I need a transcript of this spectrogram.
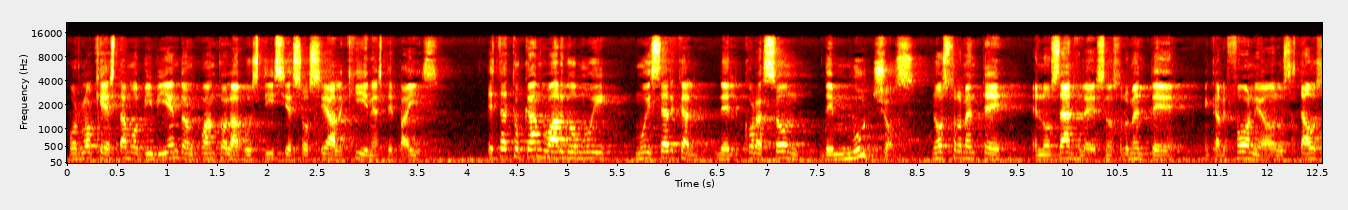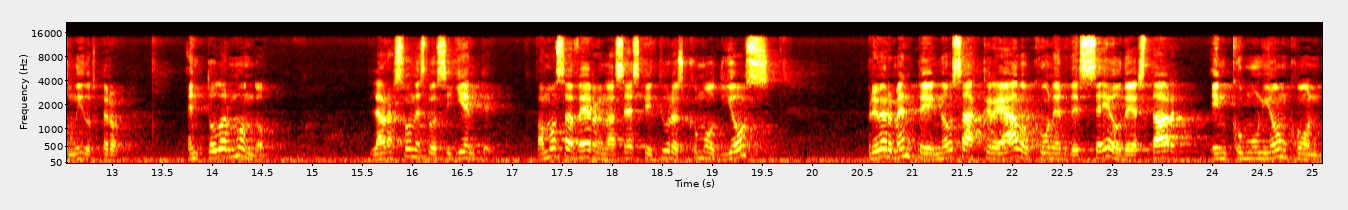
por lo que estamos viviendo en cuanto a la justicia social aquí en este país. Está tocando algo muy, muy cerca del corazón de muchos, no solamente en Los Ángeles, no solamente en California o los Estados Unidos, pero en todo el mundo. La razón es lo siguiente. Vamos a ver en las escrituras cómo Dios, primeramente, nos ha creado con el deseo de estar en comunión con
